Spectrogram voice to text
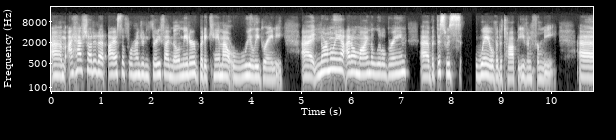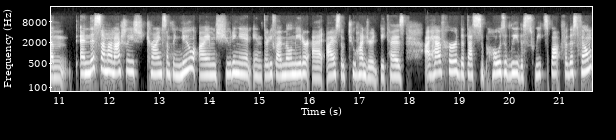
Um, I have shot it at ISO 435 millimeter, but it came out really grainy. Uh, normally, I don't mind a little grain, uh, but this was way over the top even for me. Um, and this summer, I'm actually trying something new. I'm shooting it in 35 millimeter at ISO 200 because I have heard that that's supposedly the sweet spot for this film.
